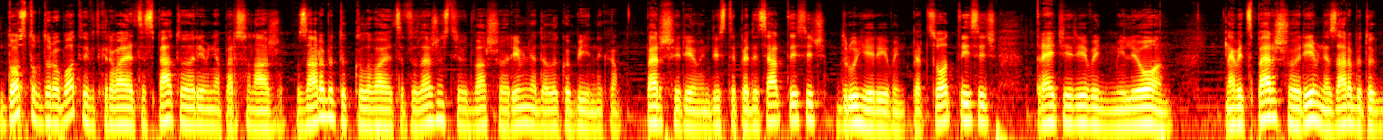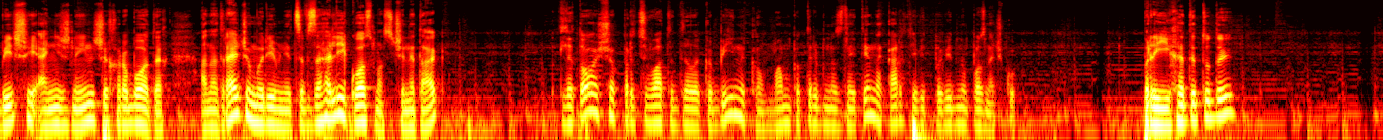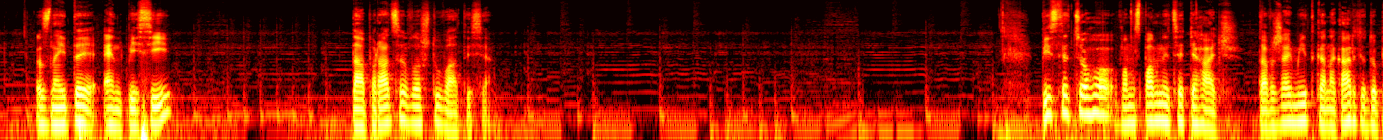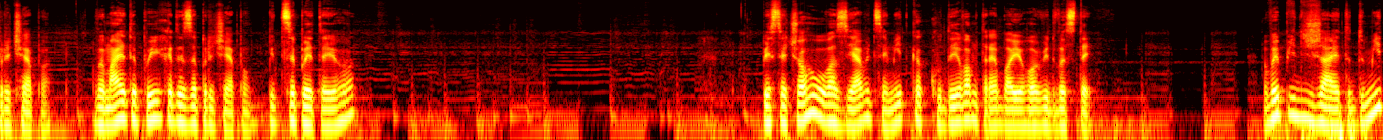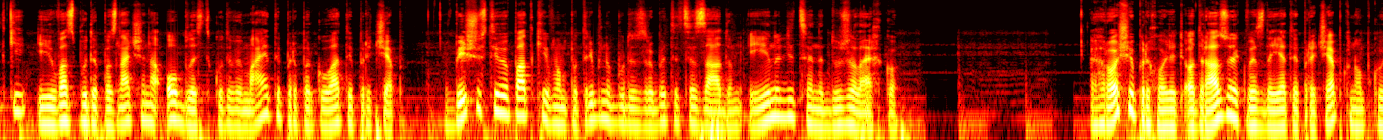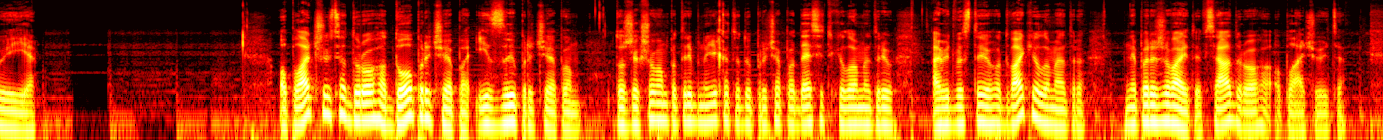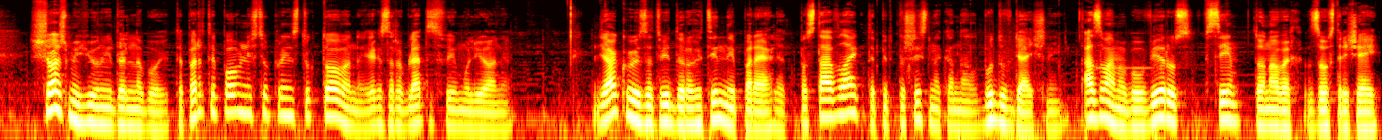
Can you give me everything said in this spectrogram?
Доступ до роботи відкривається з п'ятого рівня персонажу. Заробіток коливається в залежності від вашого рівня далекобійника. Перший рівень 250 тисяч, другий рівень 500 тисяч, третій рівень мільйон. Навіть з першого рівня заробіток більший, аніж на інших роботах, а на третьому рівні це взагалі космос, чи не так? Для того, щоб працювати далекобійником, вам потрібно знайти на карті відповідну позначку. Приїхати туди, знайти NPC та працевлаштуватися. Після цього вам спавниться тягач та вже мітка на карті до причепа. Ви маєте поїхати за причепом, підцепити його. Після чого у вас з'явиться мітка, куди вам треба його відвести. Ви під'їжджаєте до мітки, і у вас буде позначена область, куди ви маєте припаркувати причеп. В більшості випадків вам потрібно буде зробити це задом, і іноді це не дуже легко. Гроші приходять одразу, як ви здаєте причеп кнопкою Є. Оплачується дорога до причепа і з причепом. Тож, якщо вам потрібно їхати до причепа 10 км, а відвести його 2 км, не переживайте, вся дорога оплачується. Що ж, мій юний дальнобой, тепер ти повністю проінструктований, як заробляти свої мільйони. Дякую за твій дорогоцінний перегляд. Постав лайк та підпишись на канал, буду вдячний. А з вами був Вірус. Всім до нових зустрічей.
